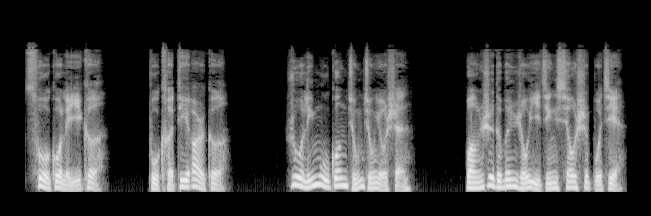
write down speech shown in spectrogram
错过了一个，不可第二个。若琳目光炯炯有神，往日的温柔已经消失不见，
